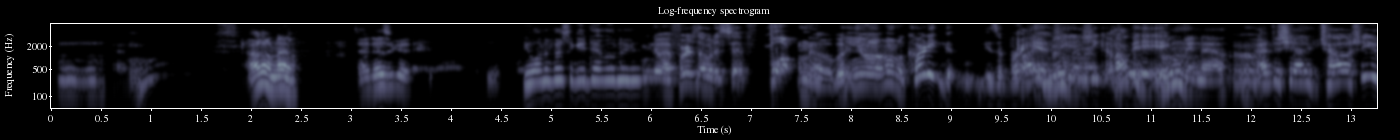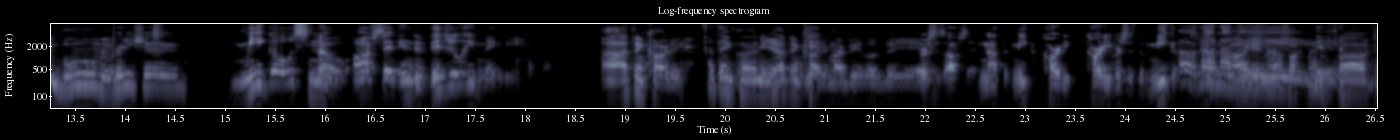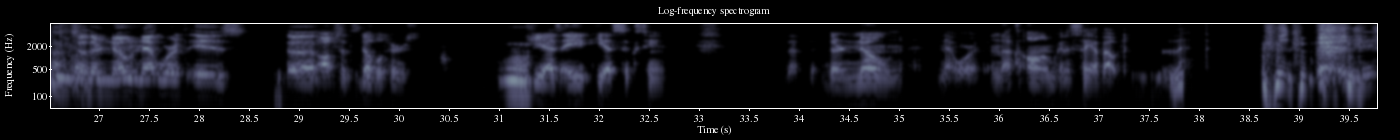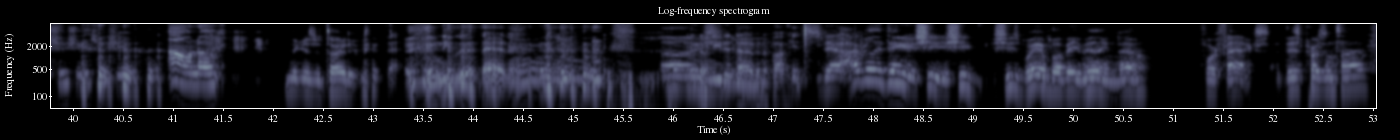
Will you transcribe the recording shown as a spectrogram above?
mm I don't know. That is good. You want to investigate that little nigga? You know, at first I would have said fuck no, but you know, I don't know. Cardi is a Cardi brand. booming, She, she right? kind of big. booming now. Mm. After she had a child, she booming. Pretty sure. Migos, no. Offset individually, maybe. Uh, I think Cardi. I think Cardi. Yeah, I think Yeah. Cardi might be a little bit. Yeah. Versus Offset, not the Meek. Cardi, Cardi versus the Migos. Oh, no, Hell no, oh yeah, no, yeah, fuck no, yeah. fuck no. So their known net worth is uh, Offset's doubled hers. Mm. She has eight. He has sixteen. That's their known net worth, and that's all I'm gonna say about that. I don't know. Niggas retarded. Leave it at that. Uh, Ain't no need to dive in the pockets. Yeah, I really think she she she's way above eight million now, for facts. At this present time,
